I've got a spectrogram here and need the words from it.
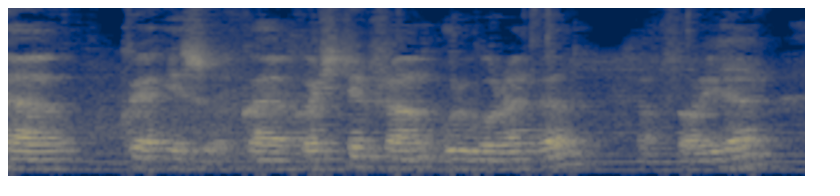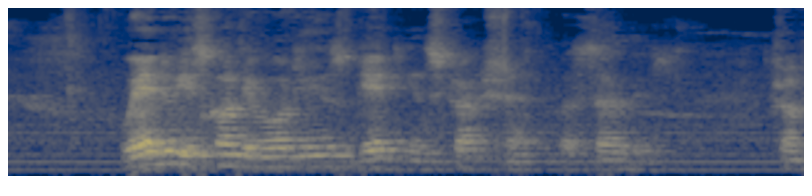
Uh, que- is a question from Guru Gauranga. from Florida. Where do ISKCON devotees get instruction for service? From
